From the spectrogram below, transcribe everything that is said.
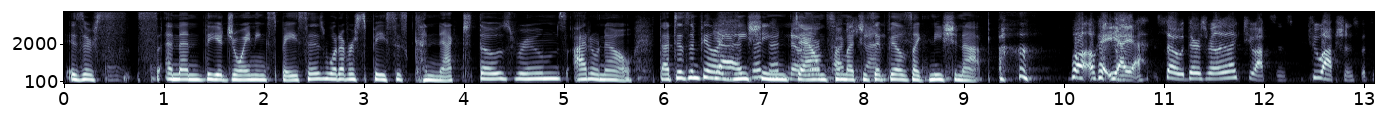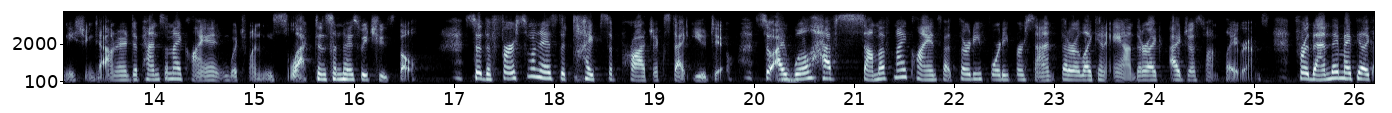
is there, and then the adjoining spaces, whatever spaces connect those rooms? I don't know. That doesn't feel yeah, like niching down so much as it feels like niching up. well, okay, yeah, yeah. So there's really like two options, two options with niching down, and it depends on my client and which one we select. And sometimes we choose both. So the first one is the types of projects that you do. So I mm-hmm. will have some of my clients, about 30, 40%, that are like an Anne. They're like, I just want playrooms. For them, they might be like,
